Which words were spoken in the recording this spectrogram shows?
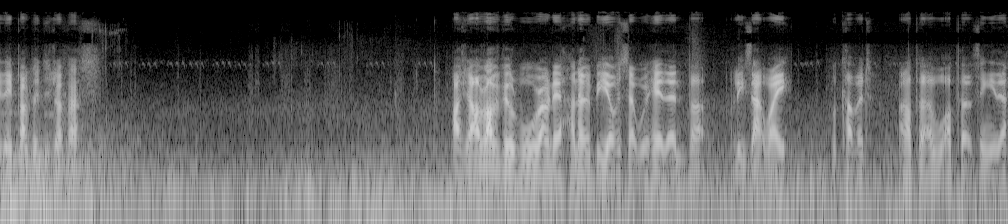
Did they bump into each? Actually, I'd rather build a wall around here. I know it'd be obvious that we're here then, but at least that way we're covered. And I'll put a, I'll put a thingy there.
